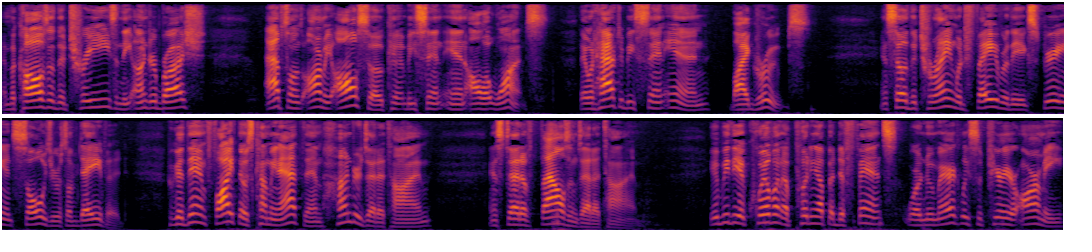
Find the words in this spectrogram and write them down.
And because of the trees and the underbrush, Absalom's army also couldn't be sent in all at once. They would have to be sent in by groups. And so the terrain would favor the experienced soldiers of David, who could then fight those coming at them hundreds at a time instead of thousands at a time. It would be the equivalent of putting up a defense where a numerically superior army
